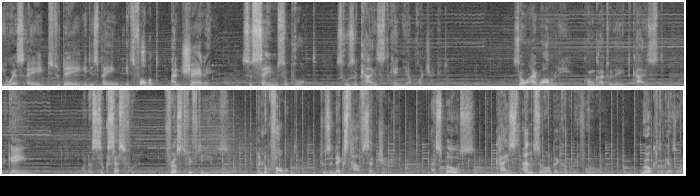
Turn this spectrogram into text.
USAID, today it is paying its forward and sharing the same support through the KAIST Kenya project. So I warmly congratulate KAIST again on a successful first 50 years and look forward to the next half century as both KAIST and the World Economic Forum work together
